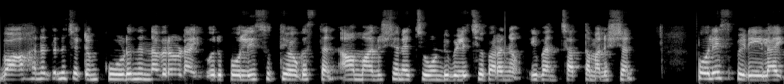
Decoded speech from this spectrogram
വാഹനത്തിന് ചുറ്റും കൂടി നിന്നവരോടായി ഒരു പോലീസ് ഉദ്യോഗസ്ഥൻ ആ മനുഷ്യനെ ചൂണ്ടി വിളിച്ചു പറഞ്ഞു ഇവൻ ചത്ത മനുഷ്യൻ. പോലീസ് പിടിയിലായി.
